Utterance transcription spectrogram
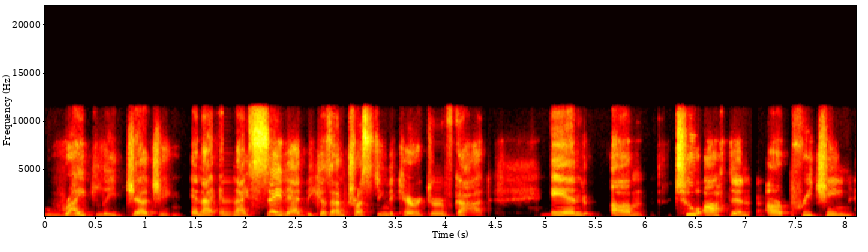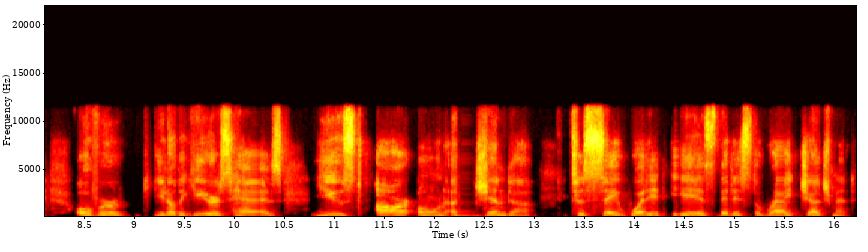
rightly judging. And I and I say that because I'm trusting the character of God. And um, too often our preaching over you know the years has used our own agenda to say what it is that is the right judgment.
